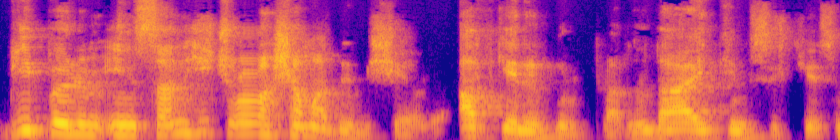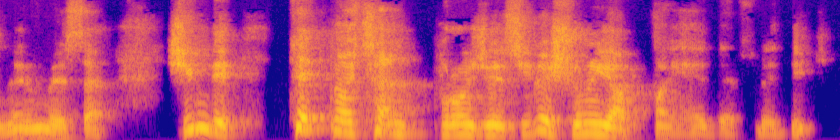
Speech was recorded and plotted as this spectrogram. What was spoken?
bir bölüm insanın hiç ulaşamadığı bir şey oluyor. Alt gelir gruplarının, daha eğitimsiz kesimlerin vesaire. Şimdi Teknokent projesiyle şunu yapmayı hedefledik.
